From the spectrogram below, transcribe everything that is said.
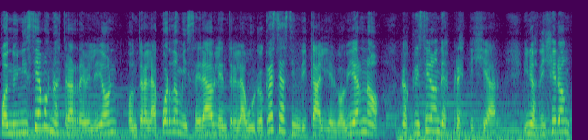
Cuando iniciamos nuestra rebelión contra el acuerdo miserable entre la burocracia sindical y el gobierno, nos quisieron desprestigiar y nos dijeron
